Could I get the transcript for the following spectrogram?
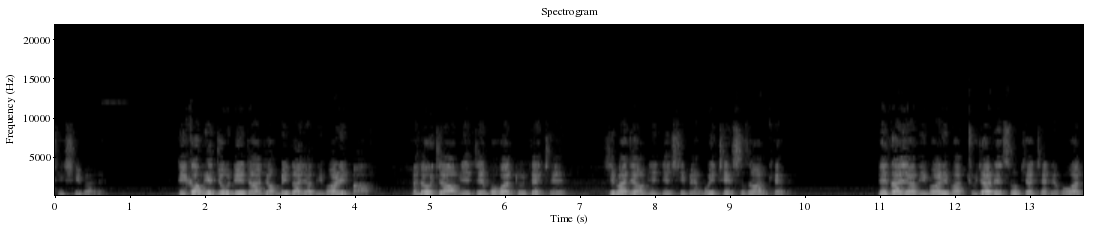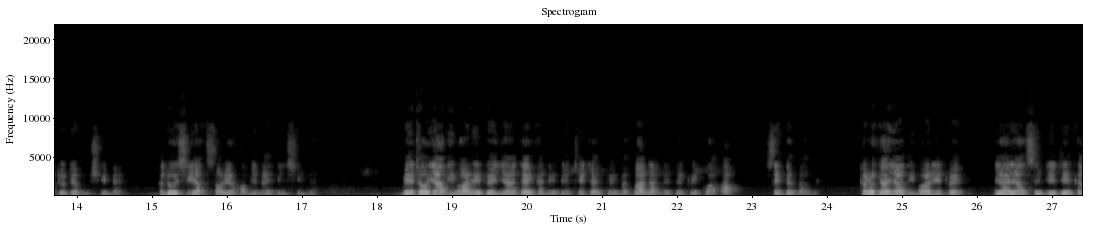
တည်ရှိပါတယ်ဒီကောင်းကင်ကျိုးနေသားကြောင့်မေတ္တာရာဒီဘာတွေမှာအလောက်ကြောင်မြင်ခြင်းဘဝတိုးတက်ခြင်းရီမကြောင်မြင်ခြင်းရှိမယ်ငွေချင်းစုဆောင်ခဲ့မယ်မေတ္တာရာဒီဘာတွေမှာထူးခြားတဲ့ဆုံးဖြတ်ချက်နဲ့ဘဝတိုးတက်မှုရှိမယ်အလိုရှိရာဆောင်ရွက်အောင်မြင်နိုင်ခြင်းရှိမယ် မေထုံရာသီဘွားတွေအတွက်ရန်တိုက်ခံတွေနဲ့ထိတိုက်တွေ့မယ်မှန်းနာနဲ့တက်တွေ့ကွာဟာစိတ်ပင်ပန်းမယ်ကရကရာသီဘွားတွေအတွက်ရာရာစင်ပြေခြင်းကံ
